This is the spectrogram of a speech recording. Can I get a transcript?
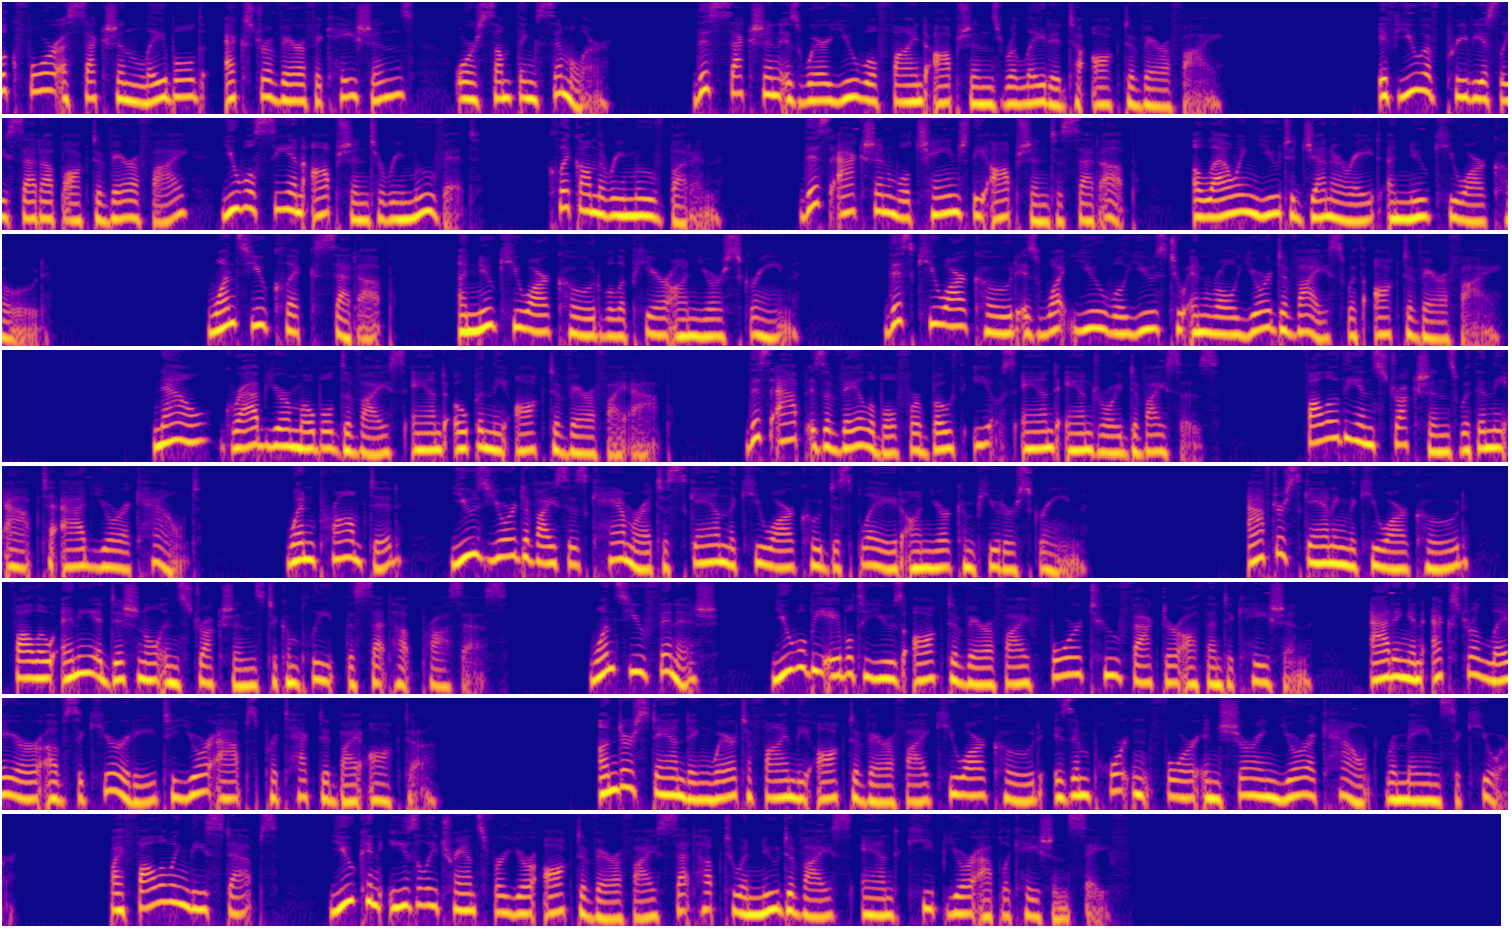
Look for a section labeled Extra Verifications or something similar. This section is where you will find options related to Okta Verify. If you have previously set up Okta Verify, you will see an option to remove it. Click on the Remove button. This action will change the option to set up, allowing you to generate a new QR code. Once you click Set Up, a new QR code will appear on your screen. This QR code is what you will use to enroll your device with Okta Verify. Now, grab your mobile device and open the Okta Verify app. This app is available for both iOS and Android devices. Follow the instructions within the app to add your account. When prompted, use your device's camera to scan the QR code displayed on your computer screen. After scanning the QR code, follow any additional instructions to complete the setup process. Once you finish, you will be able to use Okta Verify for two-factor authentication, adding an extra layer of security to your apps protected by Okta. Understanding where to find the Okta Verify QR code is important for ensuring your account remains secure. By following these steps, you can easily transfer your Okta Verify setup to a new device and keep your application safe.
